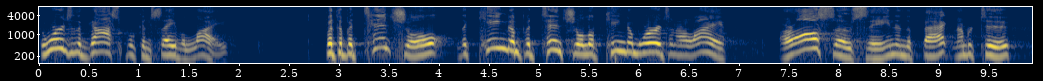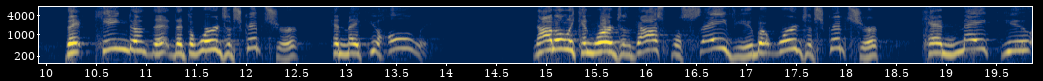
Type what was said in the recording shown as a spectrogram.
The words of the gospel can save a life, but the potential, the kingdom potential of kingdom words in our life are also seen in the fact, number two, that kingdom, that, that the words of Scripture can make you holy. Not only can words of the gospel save you, but words of Scripture can make you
